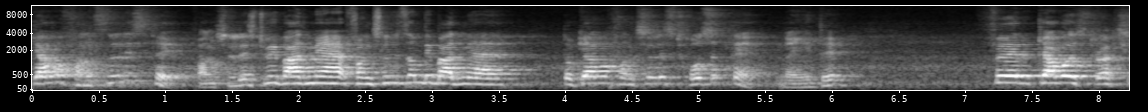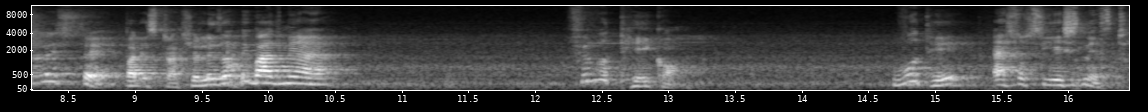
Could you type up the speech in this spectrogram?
क्या वो फंक्शनलिस्ट थे? फंक्शनलिस्ट भी बाद में आया फंक्शनलिज्म भी बाद में आया। तो क्या वो फंक्शनलिस्ट हो सकते हैं? नहीं थे। फिर क्या वो स्ट्रक्चरलिस्ट थे? पर स्ट्रक्चरलिज्म भी बाद में आया। फिर वो थे कौन? वो थे एसोसिएशनिस्ट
